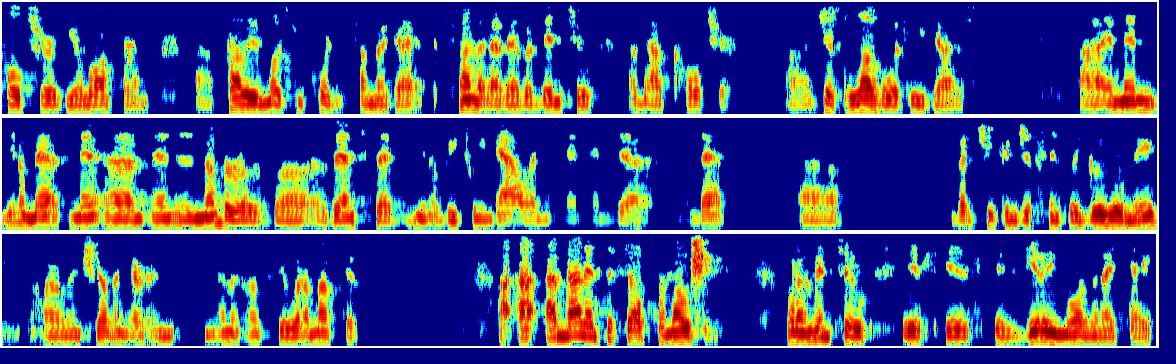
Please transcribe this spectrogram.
culture of your law firm. Uh, probably the most important summit, uh, summit I've ever been to about culture. Uh, just love what he does. Uh, and then, you know, Matt, Matt, uh, and a number of uh, events that, you know, between now and, and, and, uh, that, uh, but you can just simply Google me, Harlan Schillinger, and you know, see what I'm up to. I, am not into self promotion. What I'm into is, is, is giving more than I take.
